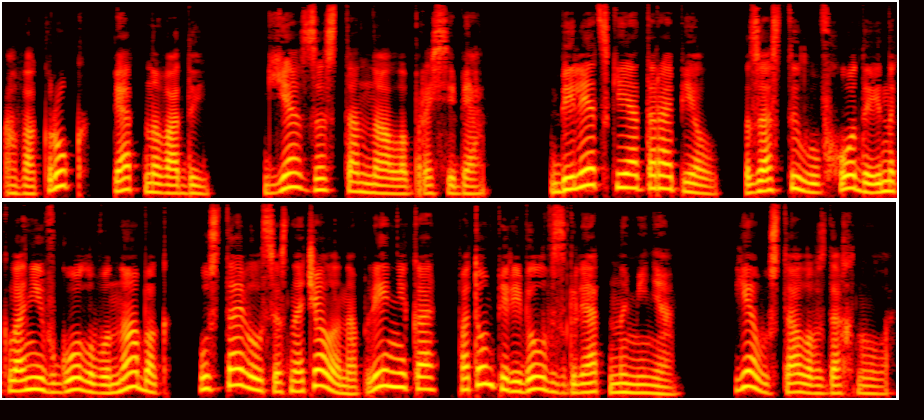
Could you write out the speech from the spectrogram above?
а вокруг пятна воды. Я застонала про себя. Белецкий оторопел, застыл у входа и, наклонив голову на бок, уставился сначала на пленника, потом перевел взгляд на меня. Я устало вздохнула.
